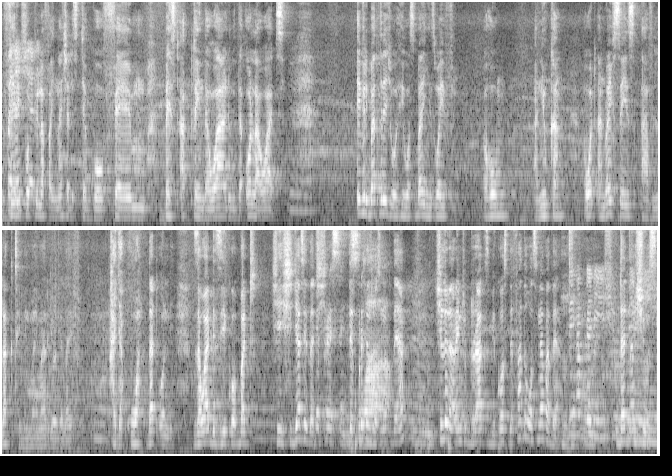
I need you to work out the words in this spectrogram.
Very popular, financially stable, fame, best actor in the world with the all awards. Every birthday he was, he was buying his wife a home, a new car, what and wife says I've lacked him in my marriage all the life. Hajakuwa, that only. Zawadi ziko, but she, she just said that The she- presence. the presence wow. was not there. Children are into drugs because the father was never there. They have daddy issues. Daddy mommy issues.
